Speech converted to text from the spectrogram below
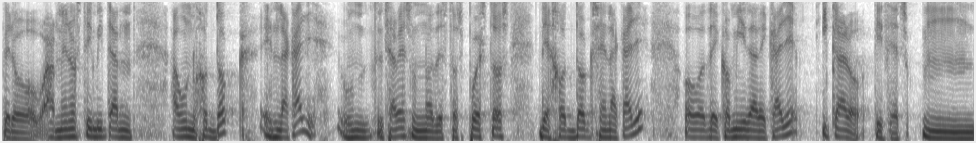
pero al menos te invitan a un hot dog en la calle, ¿sabes? Uno de estos puestos de hot dogs en la calle o de comida de calle. Y claro, dices, mm,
